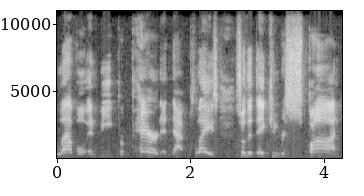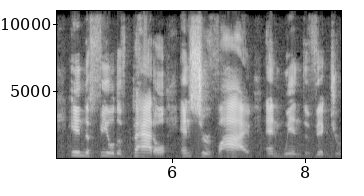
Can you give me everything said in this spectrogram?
level and be prepared at that place so that they can respond in the field of battle and survive and win the victory.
